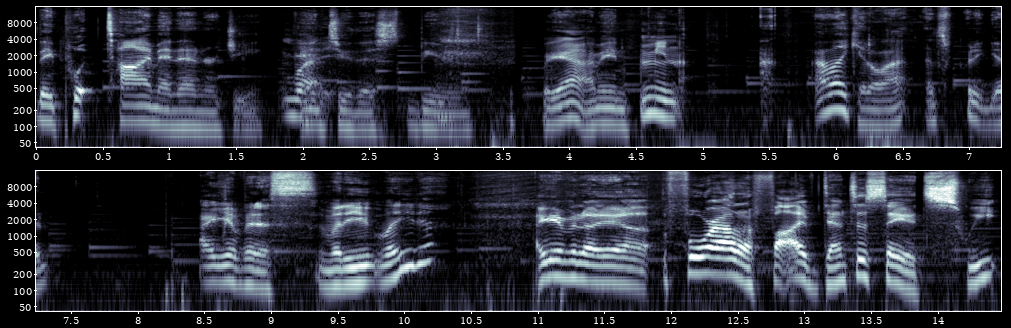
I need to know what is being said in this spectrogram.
they put time and energy Right. into this beer. But yeah, I mean, I mean, I like it a lot. It's pretty good. I give it a. What do you What do you do? I give it a uh, four out of five. Dentists say it's sweet,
